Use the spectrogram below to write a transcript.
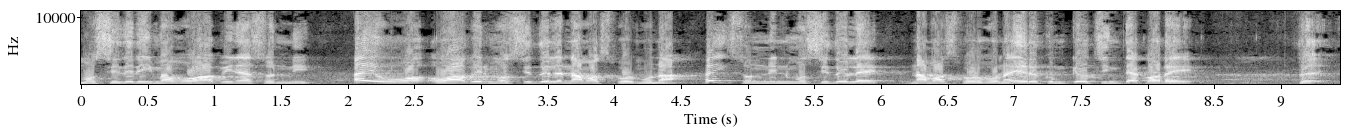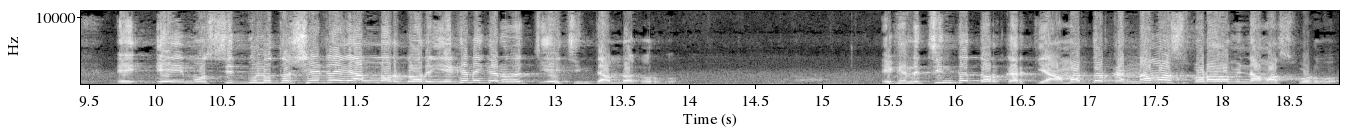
মসজিদের ইমাম ওয়াবি না সুন্নি? এই ওয়া- ওয়াবির মসজিদ হলে নামাজ পড়ব না। এই সুন্নির মসজিদ হলে নামাজ পড়ব না। এরকম কেউ চিন্তা করে। তো এই মসজিদগুলো তো সেটাই আল্লাহর ঘরে। এখানে কেন এই চিন্তা আমরা করব। এখানে চিন্তার দরকার কি? আমার দরকার নামাজ পড়ার, আমি নামাজ পড়ব।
